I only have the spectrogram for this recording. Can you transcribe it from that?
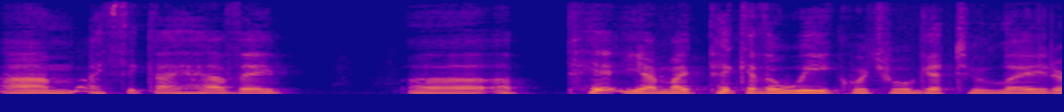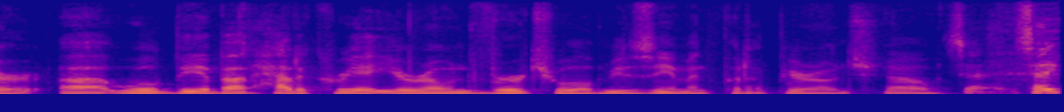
um, I think I have a uh, a pick, yeah, my pick of the week, which we'll get to later, uh, will be about how to create your own virtual museum and put up your own show. So, so,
